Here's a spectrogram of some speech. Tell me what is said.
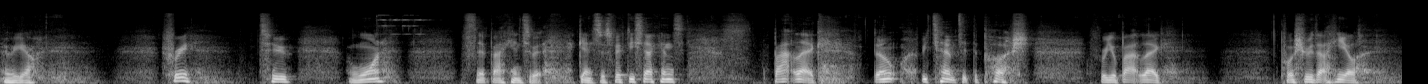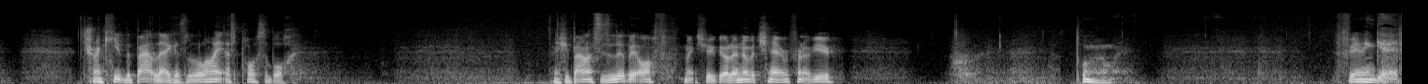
Here we go. Three, two, one. Slip back into it. Again, it's just 50 seconds. Back leg. Don't be tempted to push through your back leg. Push through that heel. Try and keep the back leg as light as possible. And if your balance is a little bit off, make sure you've got another chair in front of you. Boom. Feeling good.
